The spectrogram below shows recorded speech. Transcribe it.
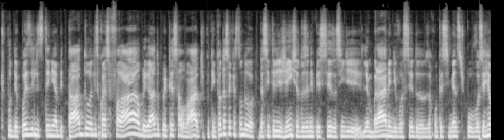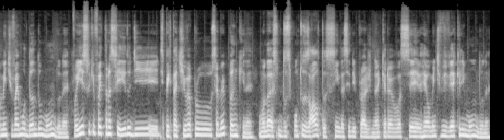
tipo, depois deles terem habitado, eles começam a falar, ah, obrigado por ter salvado. Tipo, tem toda essa questão do, dessa inteligência dos NPCs, assim, de lembrarem de você, dos acontecimentos. Tipo, você realmente vai mudando o mundo, né? Foi isso que foi transferido de expectativa pro Cyberpunk, né? um dos pontos altos, assim, da CD Projekt, né? Que era você realmente viver aquele mundo, né?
